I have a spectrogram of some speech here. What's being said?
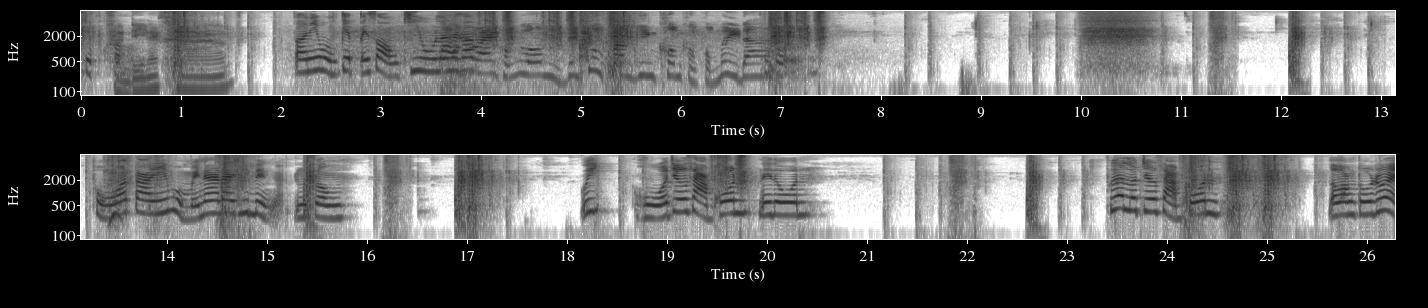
เก็บขฝัอนง ดีนะครับตอนนี้ผมเก็บไปสองคิวแล้วนะครับแรงของลมยังสู้ความยิงคมของผมไม่ได้ โอ้โหผม ว่าตานี้ผมไม่น่าได้ที่หนึ่งอะดูทรงวิโหเจอสามคนในโดน เพื่อนเราเจอสามคน ระวังตัวด้วย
